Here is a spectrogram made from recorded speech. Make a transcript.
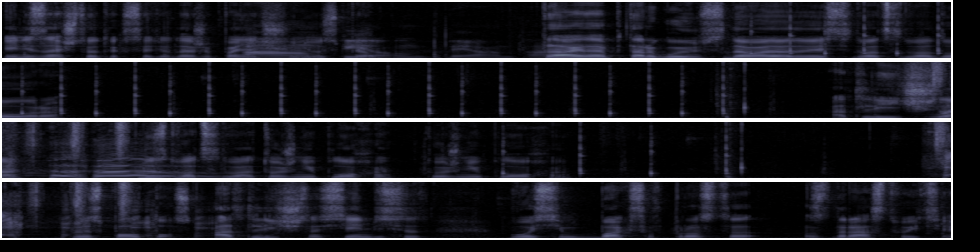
Я не знаю, что это, кстати, даже понять еще не успел. Так, давай поторгуемся. Давай, давай, 222 доллара. Отлично. Плюс 22, тоже неплохо. Тоже неплохо. Плюс полтос. Отлично, 78 баксов. Просто здравствуйте.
